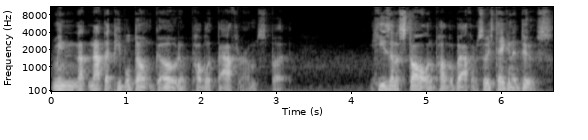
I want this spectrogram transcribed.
I mean, not not that people don't go to public bathrooms, but he's in a stall in a public bathroom, so he's taking a deuce.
